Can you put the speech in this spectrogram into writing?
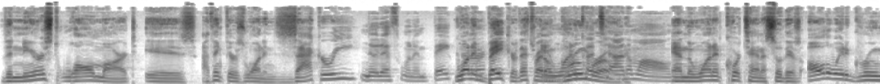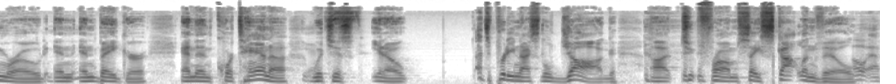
the nearest Walmart is, I think there's one in Zachary. No, that's one in Baker. One in Baker, that's right, and on Groom Road. Mall. And the one at Cortana. So there's all the way to Groom Road in, Mm-hmm. in Baker. And then Cortana, which is, you know, that's a pretty nice little jog uh, to, from, say, Scotlandville Oh,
